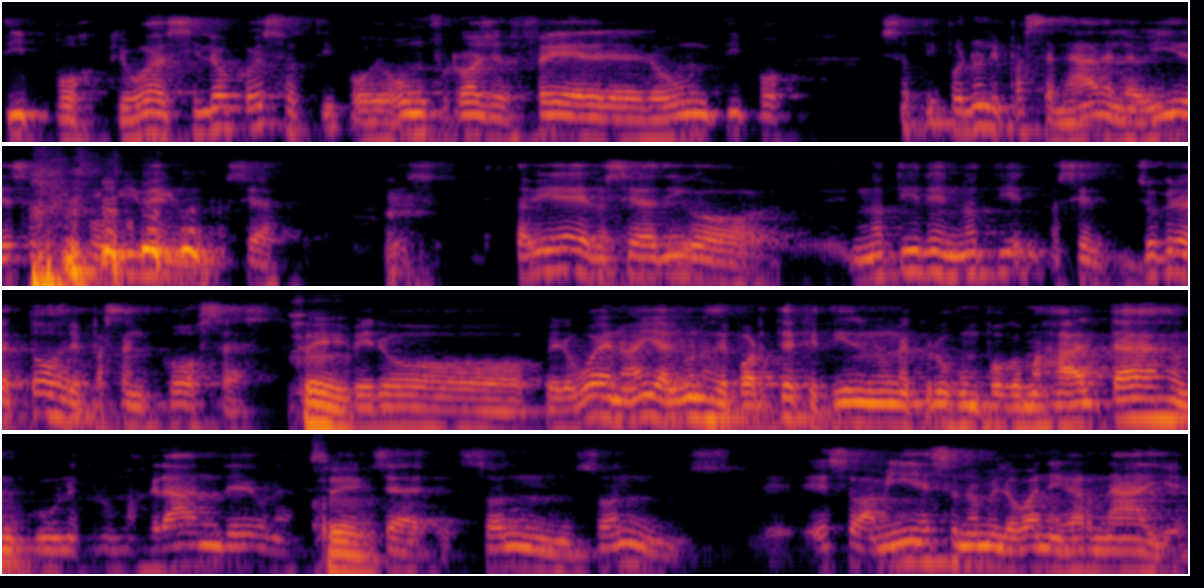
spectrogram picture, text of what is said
tipos que voy a decir, loco, esos tipos, o un Roger Federer, o un tipo, esos tipos no le pasa nada en la vida, esos tipos viven, o sea, está bien, o sea, digo, no tienen, no tienen, o sea, yo creo que a todos le pasan cosas, pero, pero bueno, hay algunos deportes que tienen una cruz un poco más alta, una cruz más grande, o sea, son, son, eso a mí eso no me lo va a negar nadie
